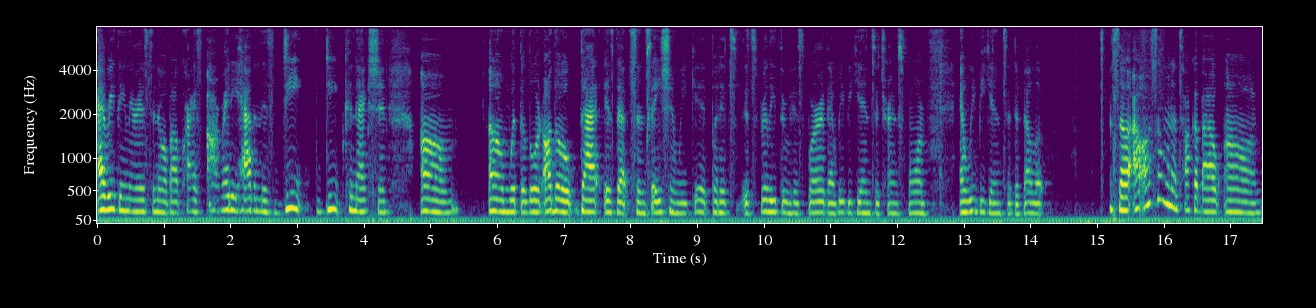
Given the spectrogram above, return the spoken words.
everything there is to know about Christ, already having this deep, deep connection um, um, with the Lord. Although that is that sensation we get, but it's it's really through His Word that we begin to transform and we begin to develop. So I also want to talk about um,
